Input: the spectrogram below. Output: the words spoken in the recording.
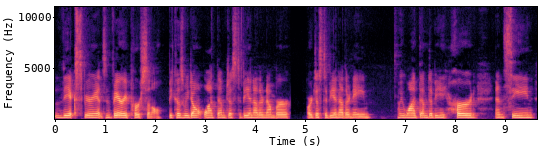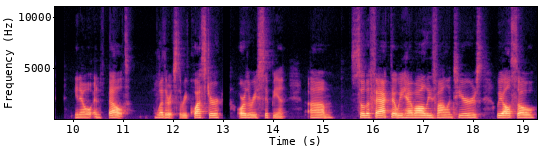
the experience very personal because we don't want them just to be another number or just to be another name. We want them to be heard and seen, you know, and felt, whether it's the requester or the recipient. Um, so the fact that we have all these volunteers, we also,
